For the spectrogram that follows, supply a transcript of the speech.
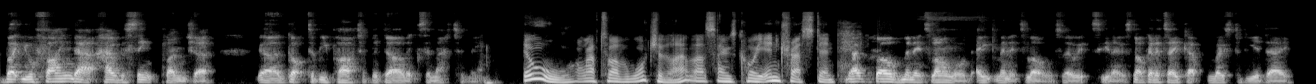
but you'll find out how the sink plunger uh, got to be part of the Dalek's anatomy. Oh, I'll have to have a watch of that. That sounds quite interesting. Like 12 minutes long or eight minutes long. So it's, you know, it's not going to take up most of your day.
